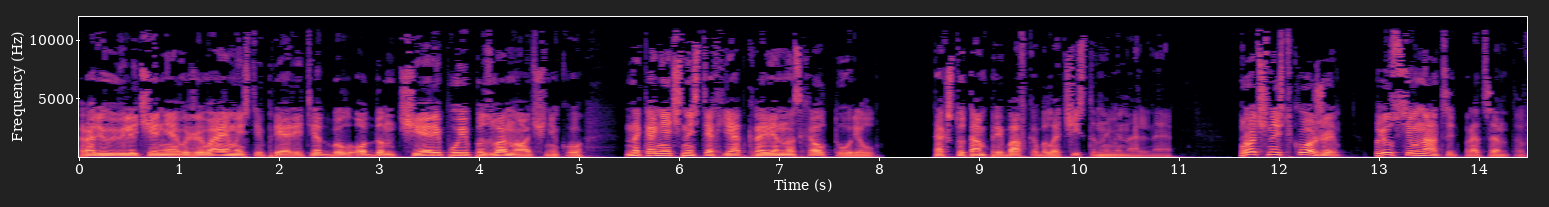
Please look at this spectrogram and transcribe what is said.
Ради увеличения выживаемости приоритет был отдан черепу и позвоночнику. На конечностях я откровенно схалтурил. Так что там прибавка была чисто номинальная. Прочность кожи плюс 17%.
